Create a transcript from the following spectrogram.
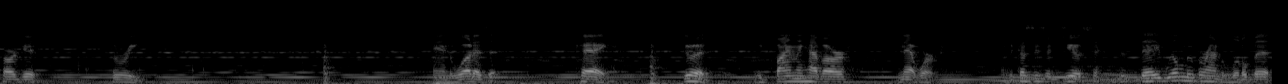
Target three. And what is it? Okay, good. We finally have our network. And because these are geosync, they will move around a little bit,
